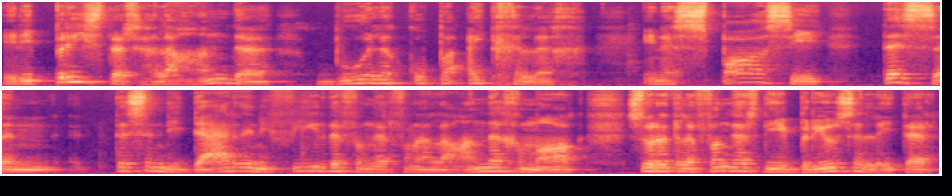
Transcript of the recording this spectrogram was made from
het die priesters hulle hande bo hulle koppe uitgelig en 'n spasie tussen tussen die derde en die vierde vinger van hulle hande gemaak sodat hulle vingers die Hebreëse letter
